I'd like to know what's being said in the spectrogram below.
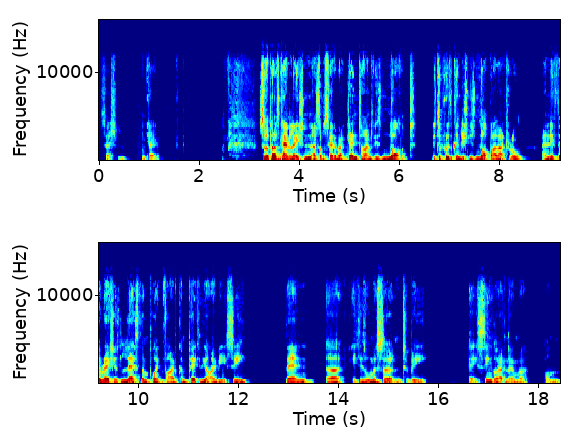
session. Okay so the post cannulation as i've said about 10 times is not is to prove the condition is not bilateral and if the ratio is less than 0.5 compared to the IVC, then uh, it is almost certain to be a single adenoma on,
